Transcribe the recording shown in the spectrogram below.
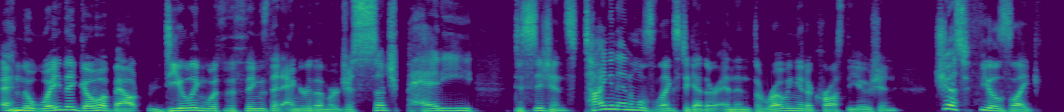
and the way they go about dealing with the things that anger them are just such petty decisions. Tying an animal's legs together and then throwing it across the ocean just feels like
